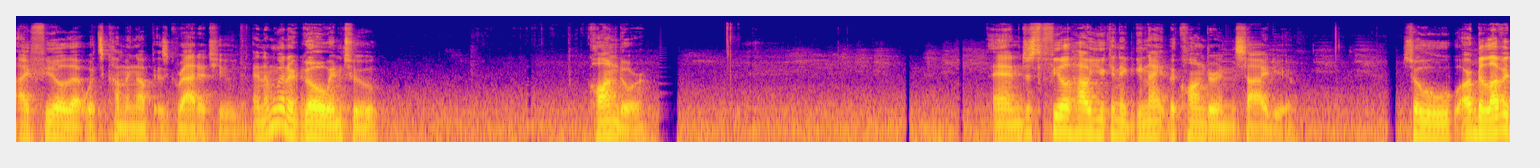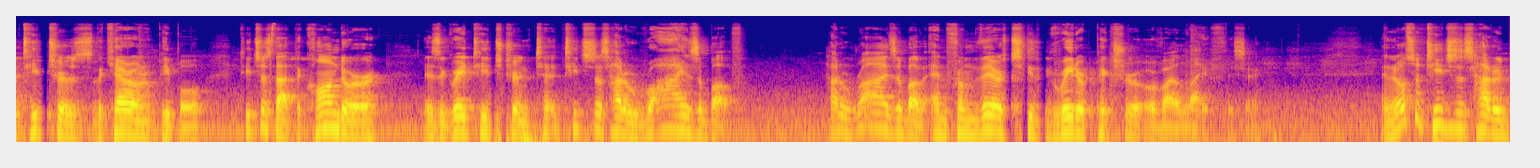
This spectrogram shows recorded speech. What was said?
I feel that what's coming up is gratitude. And I'm going to go into Condor and just feel how you can ignite the condor inside you. So our beloved teachers, the Q'ero people, teach us that the condor is a great teacher and t- teaches us how to rise above, how to rise above, and from there see the greater picture of our life. They say. And it also teaches us how to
